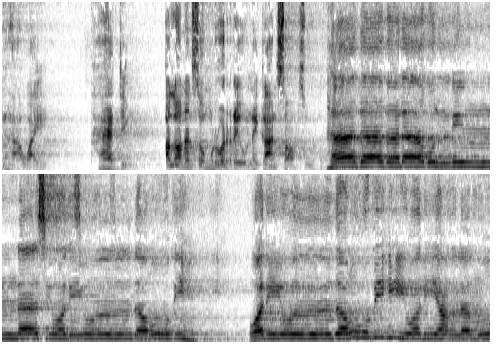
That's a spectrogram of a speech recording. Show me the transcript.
งหาไว้ แท้จริง อัลลอฮ์นั้นทรงรวดเร็วในการสอบสวน هذا بلاغ للناس ولينذروا به ولينذروا به وليعلموا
